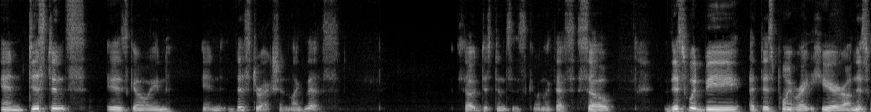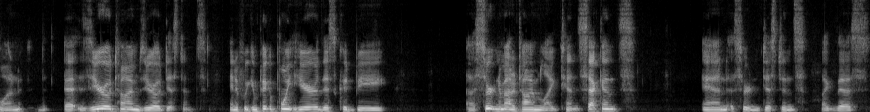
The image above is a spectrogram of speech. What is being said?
And distance is going in this direction, like this. So distance is going like this. So this would be at this point right here on this one at zero times zero distance. And if we can pick a point here, this could be a certain amount of time like 10 seconds and a certain distance like this,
